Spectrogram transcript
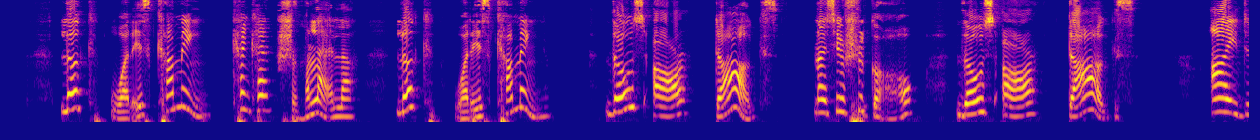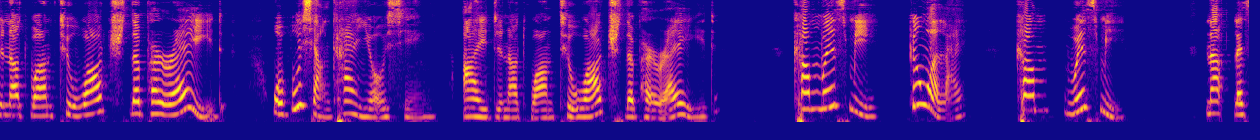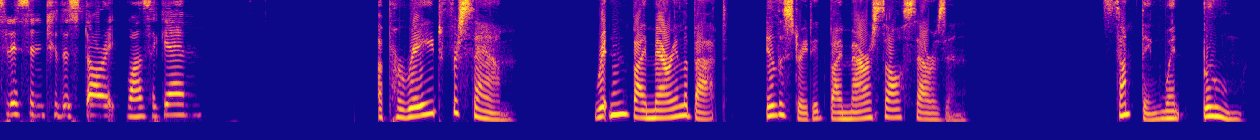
Look what is coming. 看看什么来了。Look what is coming. Those are dogs. 那些是狗。Those are dogs. I do not want to watch the parade. 我不想看游行。 I do not want to watch the parade. Come with me. 跟我来。Come with me. Now let's listen to the story once again. A Parade for Sam. Written by Mary Labatt. Illustrated by Marisol Sarrazin. Something went boom.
